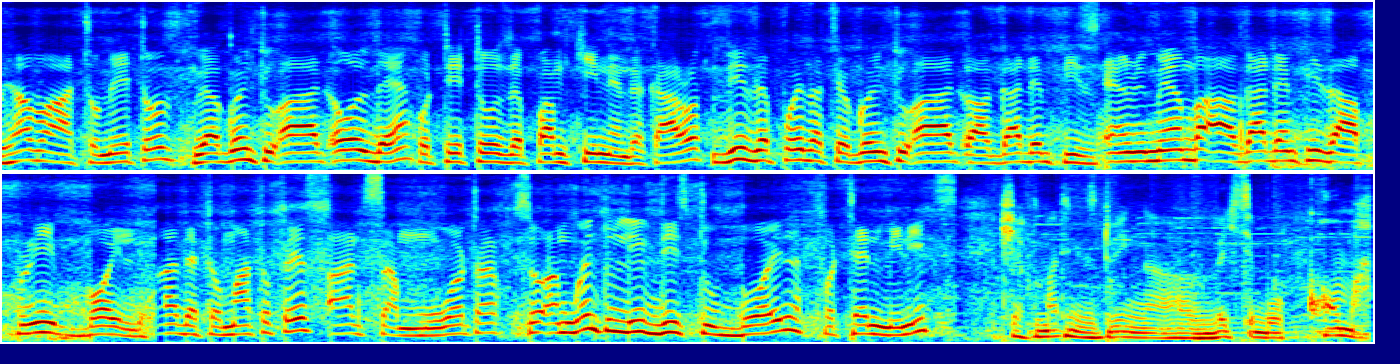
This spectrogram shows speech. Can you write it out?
We have our tomatoes. We are going to add all the potatoes, the pumpkin, and the carrot. This is the point that you're going to add our garden peas. And remember, our garden peas are pre-boiled. Add the tomato paste. Add some water. So I'm going to leave this to boil for 10 minutes. Chef Martin is doing a vegetable korma.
